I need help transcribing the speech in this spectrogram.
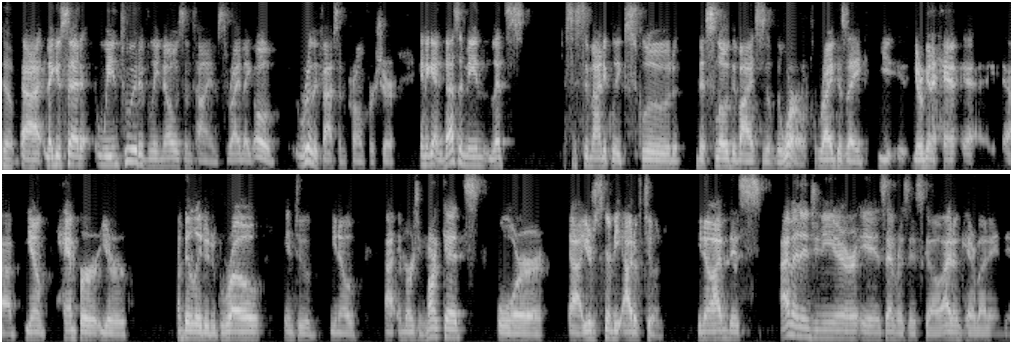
yep. uh, like you said, we intuitively know sometimes, right? Like, oh, really fast on Chrome for sure. And again, doesn't mean let's systematically exclude the slow devices of the world, right? Because like you, are gonna ha- uh, uh, you know hamper your ability to grow into you know uh, emerging markets, or uh, you're just gonna be out of tune. You know, I'm this I'm an engineer in San Francisco. I don't care about anything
